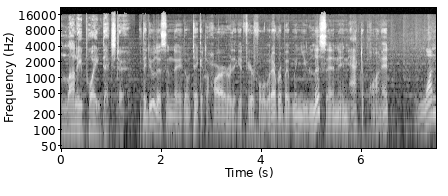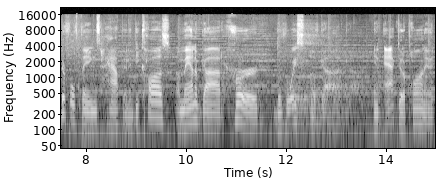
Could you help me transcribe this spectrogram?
Lonnie Poindexter. They do listen, they don't take it to heart or they get fearful or whatever. But when you listen and act upon it, wonderful things happen. And because a man of God heard the voice of God and acted upon it,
